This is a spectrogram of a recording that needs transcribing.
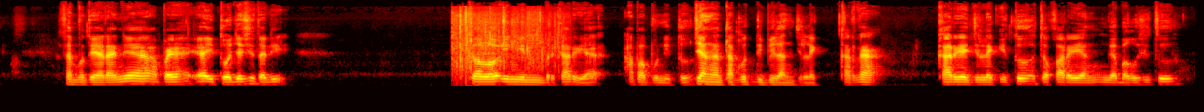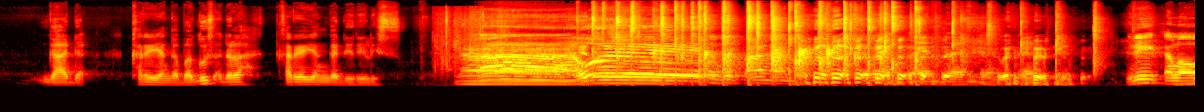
Samutiaranya apa ya? Ya itu aja sih tadi. Kalau ingin berkarya apa pun itu, jangan takut dibilang jelek karena karya jelek itu atau karya yang nggak bagus itu nggak ada. Karya yang nggak bagus adalah karya yang nggak dirilis. Ah, Nah, itu. woi, tepuk tangan. Keren, keren, keren, keren, keren. Jadi kalau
